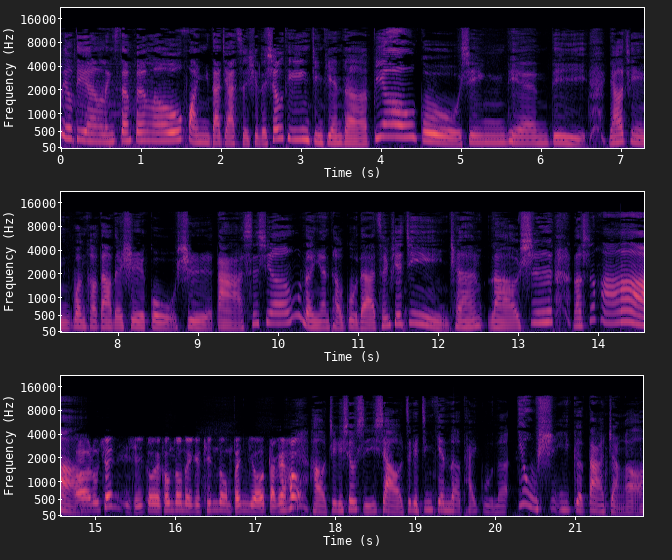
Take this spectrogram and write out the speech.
六点零三分喽，欢迎大家持续的收听今天的标股新天地。邀请问候到的是股市大师兄、轮研投顾的陈学进陈老师，老师好。啊，卢轩以及各位空中的一个听众朋友，大家好。好，这个休息一下哦。这个今天的台股呢，又是一个大涨哦。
